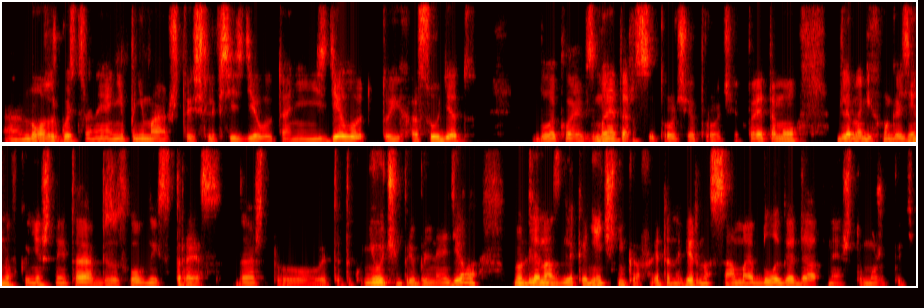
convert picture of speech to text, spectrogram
А, но, с другой стороны, они понимают, что если все сделают, а они не сделают, то их осудят, Black Lives Matter и прочее, прочее. Поэтому для многих магазинов, конечно, это безусловный стресс, да, что это такое не очень прибыльное дело, но для нас, для конечников, это, наверное, самое благодатное, что может быть.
